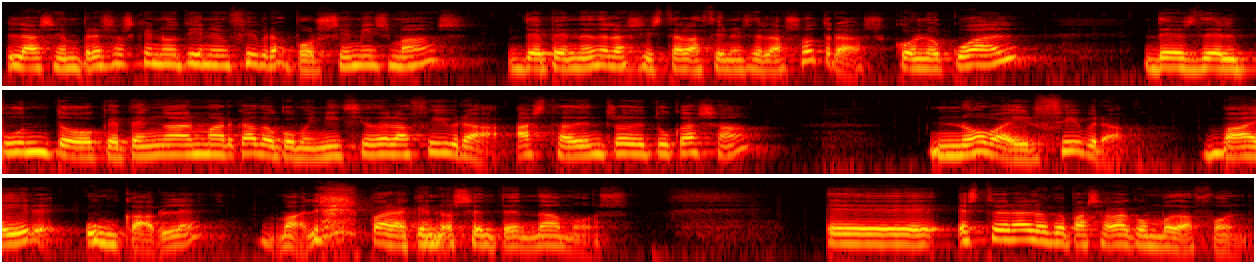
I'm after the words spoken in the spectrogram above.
las empresas que no tienen fibra por sí mismas dependen de las instalaciones de las otras, con lo cual, desde el punto que tengan marcado como inicio de la fibra hasta dentro de tu casa, no va a ir fibra, va a ir un cable, ¿vale? Para que nos entendamos. Eh, esto era lo que pasaba con Vodafone.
